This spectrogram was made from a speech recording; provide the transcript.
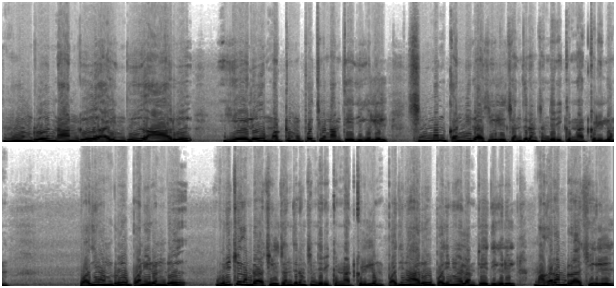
மூன்று நான்கு ஐந்து ஆறு ஏழு மற்றும் முப்பத்தி ஒன்றாம் தேதிகளில் சிம்மம் கன்னி ராசிகளில் சந்திரன் சஞ்சரிக்கும் நாட்களிலும் பதினொன்று பனிரெண்டு விருச்சகம் ராசியில் சந்திரன் சஞ்சரிக்கும் நாட்களிலும் பதினாறு பதினேழாம் தேதிகளில் மகரம் ராசிகளில்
